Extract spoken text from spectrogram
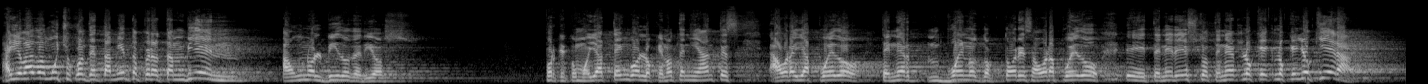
Ha llevado a mucho contentamiento, pero también a un olvido de Dios. Porque como ya tengo lo que no tenía antes, ahora ya puedo tener buenos doctores, ahora puedo eh, tener esto, tener lo que, lo que yo quiera.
